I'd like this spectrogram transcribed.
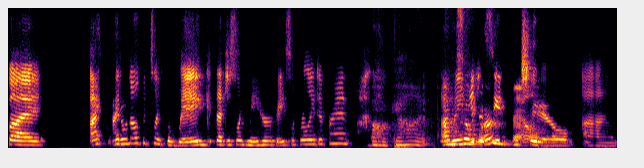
But I, I don't know if it's like the wig that just like made her face look really different. Oh God, I'm When so get to worried. season now. two, um,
